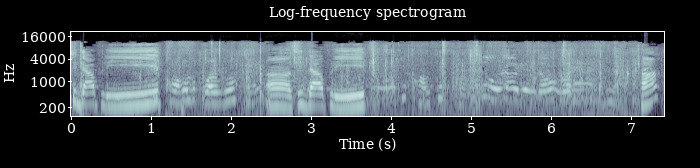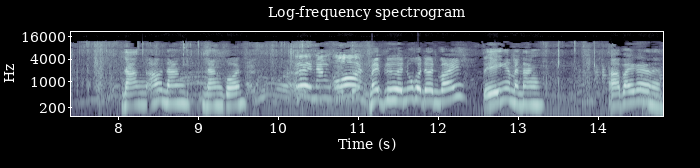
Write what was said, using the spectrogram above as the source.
สิดาวพลีดขอลูกบอลกูเออสิดาวพลีดกูเราเดินโต๊ะกันฮะนั่งเอานั่งนั่งก่อนเอ้ยนั่งก่อนไม่เปลือยนูก็เดินไว้ตัวเองให้มานั่งเอาไปกันนะ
